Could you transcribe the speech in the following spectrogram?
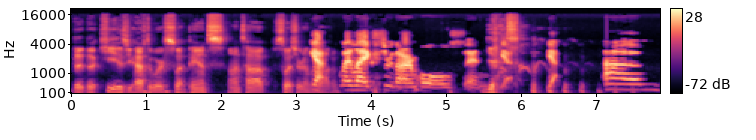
the the key is you have to wear sweatpants on top, sweatshirt on the Yeah, bottom. my legs through the armholes, and Yes. yeah. Um,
